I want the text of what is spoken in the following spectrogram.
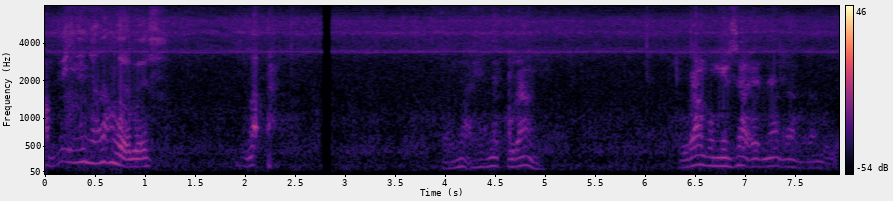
Apinya nyala nggak guys enggak kayaknya airnya kurang. Kurang pemirsa airnya kurang kurang dulu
